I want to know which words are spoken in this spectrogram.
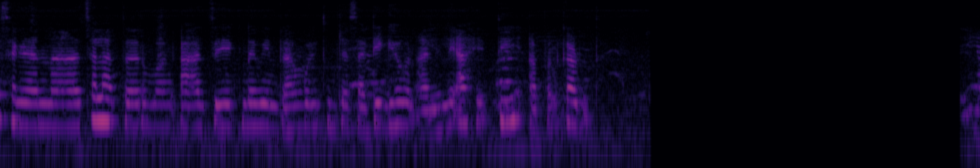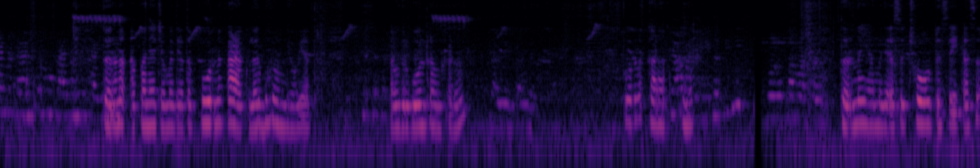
सगळ्यांना. चला तर मग आज एक नवीन रांगोळी तुमच्यासाठी घेऊन आलेली आहे. ती आपण काढूत तर ना आपण याच्यामध्ये आता पूर्ण काळा कलर भरून घेऊयात. अगोदर गोल राऊंड काढून. पूर्ण काळा कलर तर ना यामध्ये असं छोटंसं एक असं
